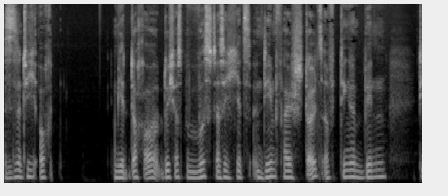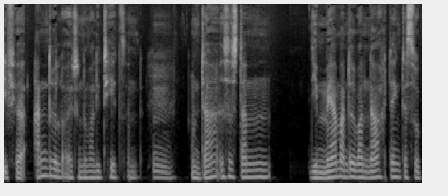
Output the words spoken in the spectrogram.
es ist natürlich auch mir doch auch durchaus bewusst, dass ich jetzt in dem Fall stolz auf Dinge bin, die für andere Leute Normalität sind. Und da ist es dann, je mehr man darüber nachdenkt, desto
